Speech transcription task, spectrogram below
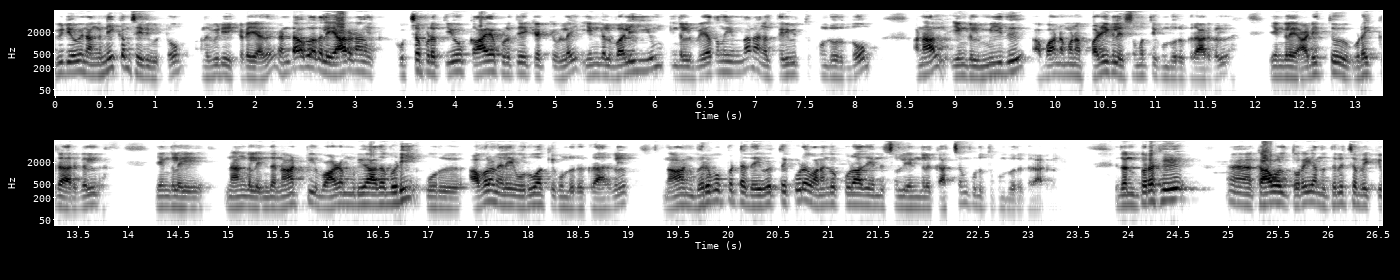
வீடியோவை நாங்கள் நீக்கம் செய்து விட்டோம். அந்த வீடியோ கிடையாது. ரெண்டாவது அதில் யாரை நாங்கள் குற்றப்படுத்தியோ காயப்படுத்தியோ கேட்கவில்லை. எங்கள் வலியும் எங்கள் வேதனையும் தான் நாங்கள் தெரிவித்துக் கொண்டிருந்தோம். ஆனால் எங்கள் மீது அபாண்டமான பழிகளை சுமத்தி கொண்டிருக்கிறார்கள். எங்களை அடித்து உடைக்கிறார்கள். எங்களை நாங்கள் இந்த நாட்டில் வாழ முடியாதபடி ஒரு அவல நிலையை உருவாக்கி கொண்டிருக்கிறார்கள். நான் விரும்பப்பட்ட தெய்வத்தை கூட வணங்கக்கூடாது என்று சொல்லி எங்களுக்கு அச்சம் கொடுத்து கொண்டிருக்கிறார்கள். இதன் பிறகு காவல்துறை அந்த திருச்சபைக்கு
